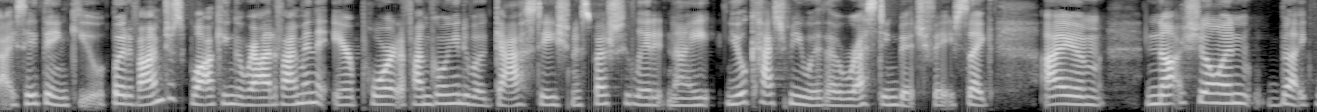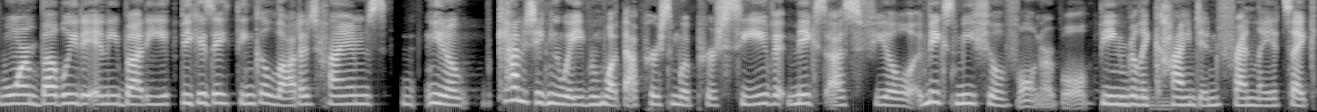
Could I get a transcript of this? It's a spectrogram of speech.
I say thank you. But if I'm just walking around, if I'm in the airport, if I'm going into a gas station, especially late at night, you'll catch me with a resting bitch face. Like I am not showing like warm bubbly to anybody because I think a lot of times, you know, kind of taking away even what that person would perceive, it makes us feel, it makes me feel vulnerable. Being really mm-hmm. kind and friendly, it's like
